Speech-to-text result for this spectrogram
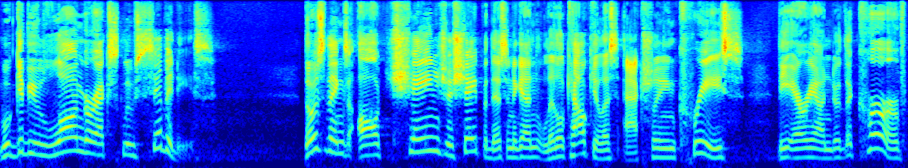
We'll give you longer exclusivities. Those things all change the shape of this, and again, little calculus actually increase the area under the curve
